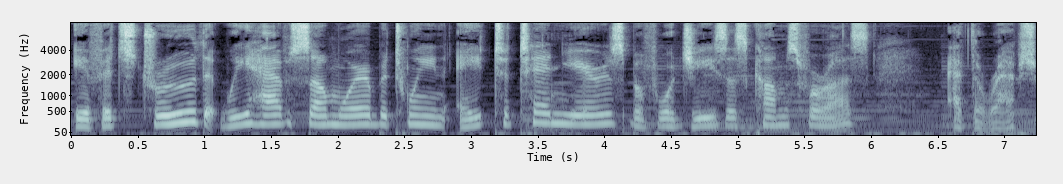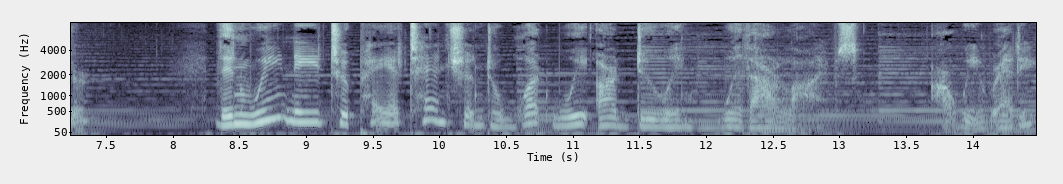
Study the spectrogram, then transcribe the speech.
If it's true that we have somewhere between eight to ten years before Jesus comes for us at the rapture, then we need to pay attention to what we are doing with our lives. Are we ready?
